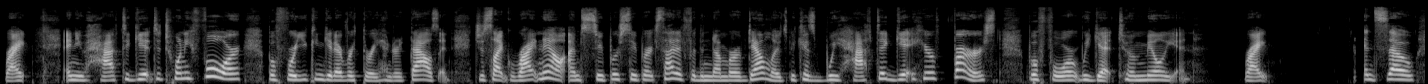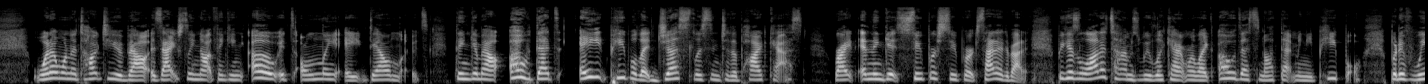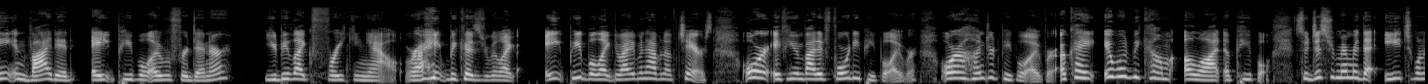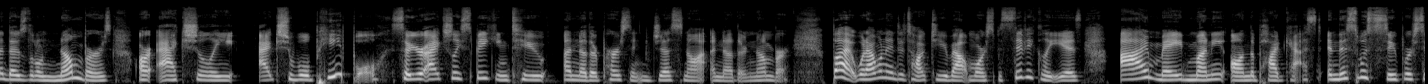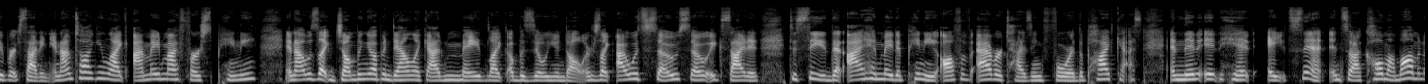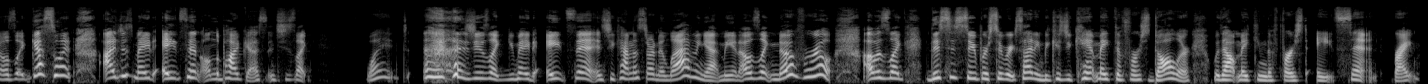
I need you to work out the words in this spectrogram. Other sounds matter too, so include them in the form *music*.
right? And you have to get to 24 before you can get over 300,000. Just like right now, I'm super, super excited for the number of downloads because we have to get here first before we get to a million, right? And so, what I want to talk to you about is actually not thinking, oh, it's only eight downloads. Thinking about, oh, that's eight people that just listened to the podcast, right? And then get super, super excited about it. Because a lot of times we look at it and we're like, oh, that's not that many people. But if we invited eight people over for dinner, you'd be like freaking out, *laughs* right? Because you're like, eight people like do i even have enough chairs? Or if you invited 40 people over or 100 people over okay it would become a lot of people. So just remember that each one of those little numbers are actually actual people. So you're actually speaking to another person, just not another number. But what I wanted to talk to you about more specifically is I made money on the podcast. And this was super, super exciting. And I'm talking like I made my first penny and I was like jumping up and down like I'd made like a bazillion dollars. Like I was so, so excited to see that I had made a penny off of advertising for the podcast. And then it hit eight cent. And so I called my mom and I was like, guess what? I just made eight cent on the podcast. And she's like, what? *laughs* she was like, you made eight cent. And she kind of started laughing at me. And I was like, no, for real. I was like, this is super, super exciting because you can't make the first dollar without making the first eight cent, right?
